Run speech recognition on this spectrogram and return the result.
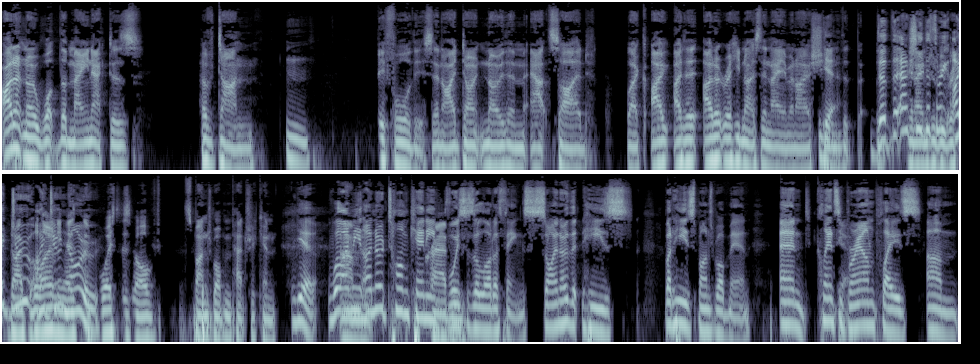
I don't know what the main actors have done Mm. before this and I don't know them outside like I I, don't- I don't recognize their name and I assume Yeah. that the, The- the- actually, the names would be three- I do- I do know. the voices of SpongeBob and Patrick and Yeah. Well, I mean, Um, I know Tom Kenny Crab and- voices a lot of things, so I know that he's, but he's SpongeBob Man, and Clancy Yeah. Brown plays um,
